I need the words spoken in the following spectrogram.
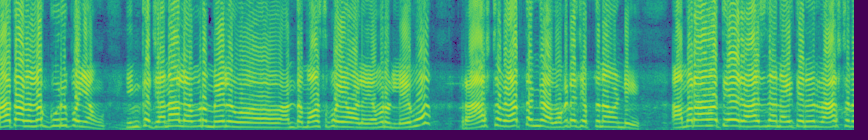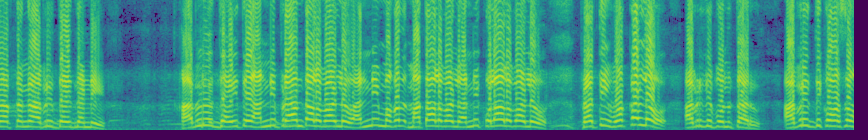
పాతాళంలో కూరిపోయాం. ఇంకా జనాలు ఎవరు మేలు అంత మోసపోయే వాళ్ళు ఎవరు లేవు. రాష్ట్ర వ్యాప్తంగా ఒకటే చెప్తున్నామండి. అమరావతి రాజధాని అయితేనే రాష్ట్ర వ్యాప్తంగా అభివృద్ధి అయిందండి. అభివృద్ధి అయితే అన్ని ప్రాంతాల వాళ్ళు అన్ని మగ- మతాల వాళ్ళు అన్ని కులాల వాళ్ళు ప్రతి ఒక్కళ్ళు అభివృద్ధి పొందుతారు. అభివృద్ధి కోసం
